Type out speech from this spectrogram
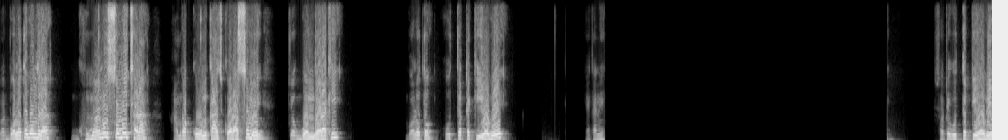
এবার বলো তো বন্ধুরা, ঘুমানোর সময় ছাড়া আমরা কোন কাজ করার সময় চোখ বন্ধ রাখি? বলো তো উত্তরটা কি হবে? এখানে সঠিক উত্তরটি হবে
